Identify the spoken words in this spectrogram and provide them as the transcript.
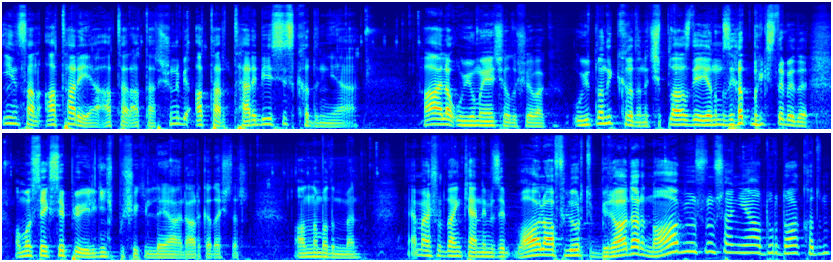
insan atar ya atar atar. Şunu bir atar terbiyesiz kadın ya. Hala uyumaya çalışıyor bak. Uyutmadık kadını çıplaz diye yanımıza yatmak istemedi. Ama seks yapıyor ilginç bu şekilde yani arkadaşlar. Anlamadım ben. Hemen şuradan kendimize hala flört birader ne yapıyorsun sen ya dur daha kadın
